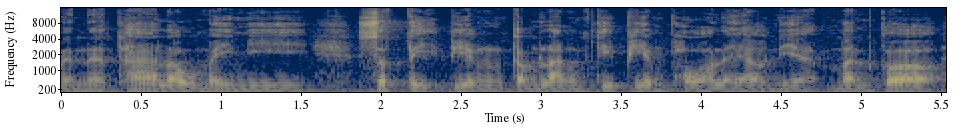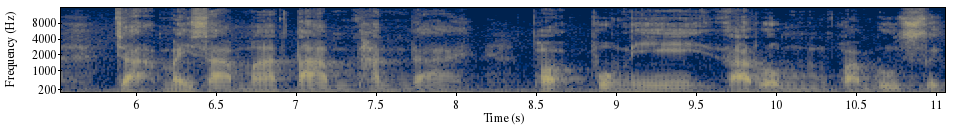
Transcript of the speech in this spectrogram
นั้นนะถ้าเราไม่มีสติเพียงกำลังที่เพียงพอแล้วเนี่ยมันก็จะไม่สามารถตามทันได้ เพราะพวกนี้อารมณ์ความรู้สึก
